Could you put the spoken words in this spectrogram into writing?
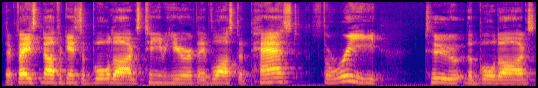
They're facing off against the Bulldogs team here. They've lost the past three to the Bulldogs,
